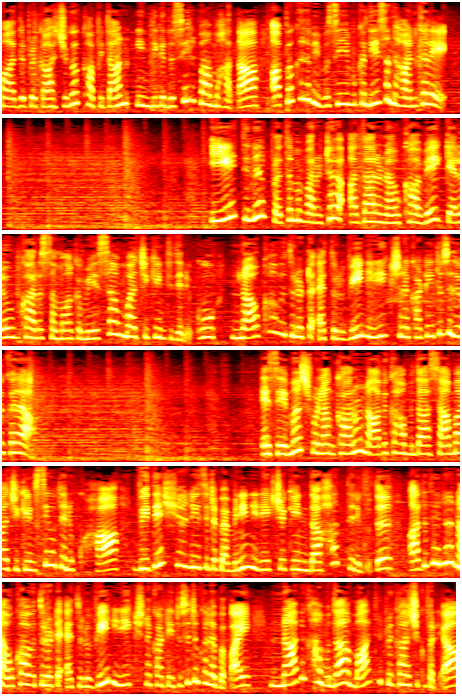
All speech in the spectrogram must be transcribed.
මාධ්‍ය ප්‍රකාශක කපිතාන් ඉන්දික ද සිල්වා මහතා අප කළ විමසීමකදී සඳහන් කළේ. ඊයේ දින ප්‍රථම වරට අදාළ නෞකාවේ ගැලවුම්කාර සමාගමේ සම්මාජිකින් තිදෙනෙකු නෞකාව තුළට ඇතුළු වී නිරීක්ෂණ කටයුතු සිදු කළා. එසේම ශ්‍රී ලංකානු නාවික හමුදා සාමාජිකින් සිව් දෙනෙකු හා විදේශයන්හි සිට පැමිණි නිරීක්ෂකින් දහත් දෙනෙකුද අද දින නෞකාව තුළට ඇතුළු වී නිරීක්ෂණ කටයුතු සිදු කළ බවයි නාවික හමුදා මාධ්‍ය ප්‍රකාශකවරයා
